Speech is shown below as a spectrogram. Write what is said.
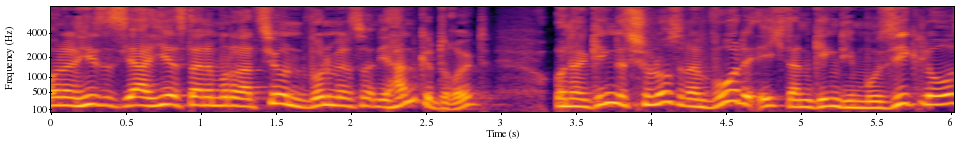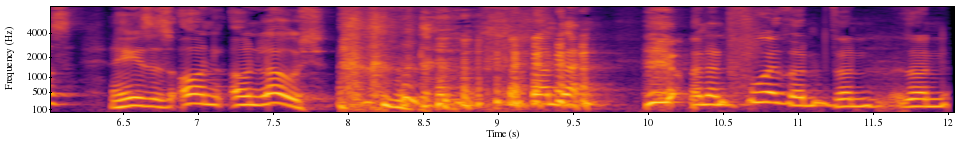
und dann hieß es, ja, hier ist deine Moderation, und wurde mir das so in die Hand gedrückt. Und dann ging das schon los und dann wurde ich, dann ging die Musik los, dann hieß es on, on los. und, dann, und dann fuhr so ein, so ein, so ein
